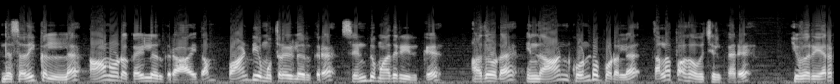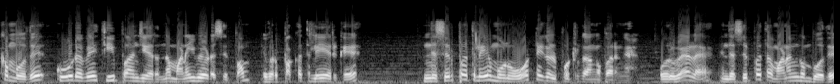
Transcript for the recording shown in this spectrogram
இந்த சதிக்கல்ல ஆணோட கையில் இருக்கிற ஆயுதம் பாண்டிய முத்திரையில் இருக்கிற செண்டு மாதிரி இருக்கு. அதோட இந்த ஆண் கொண்ட போடல தலப்பாக வச்சிருக்காரு. இவர் இறக்கும்போது கூடவே தீப்பாஞ்சி இறந்த மனைவியோட சிற்பம் இவர் பக்கத்திலேயே இருக்கு. இந்த சிற்பத்திலேயே மூணு ஓட்டைகள் போட்டிருக்காங்க பாருங்க. ஒருவேளை இந்த சிற்பத்தை வணங்கும் போது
